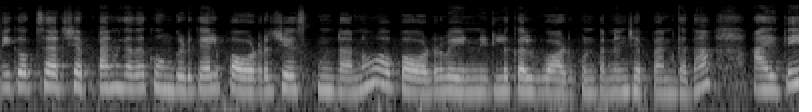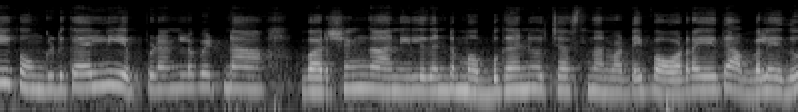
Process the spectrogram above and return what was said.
మీకు ఒకసారి చెప్పాను కదా కుంకుడుకాయలు పౌడర్ చేసుకుంటాను. ఆ పౌడర్ వేడి నీటిలో కలిపి వాడుకుంటానని చెప్పాను కదా. అయితే ఈ కుంకుడుకాయలని ఎప్పుడు ఎండలో పెట్టినా వర్షం కానీ లేదంటే మబ్బు కానీ వచ్చేస్తుంది అనమాట ఈ పౌడర్ అయితే అవ్వలేదు.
